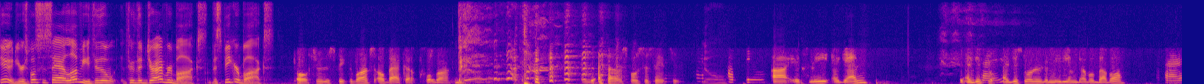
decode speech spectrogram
Dude, you're supposed to say I love you through the through the driver box, the speaker box. Oh, through the speaker box? I'll back up. Hold on. I thought I was supposed to say it through. No. Uh, it's me again. I just Okay. I just ordered a medium double double, Okay.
